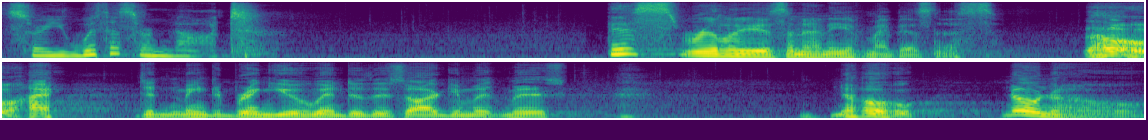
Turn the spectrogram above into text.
So are you with us or not? This really isn't any of my business. Oh, I didn't mean to bring you into this argument, miss. No, no, no.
